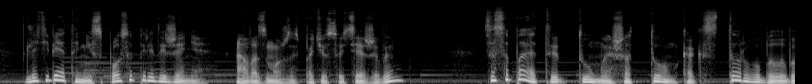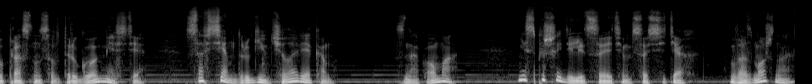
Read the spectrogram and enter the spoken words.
– для тебя это не способ передвижения, а возможность почувствовать себя живым? Засыпая, ты думаешь о том, как здорово было бы проснуться в другом месте, совсем другим человеком. Знакомо? Не спеши делиться этим в соцсетях. Возможно,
